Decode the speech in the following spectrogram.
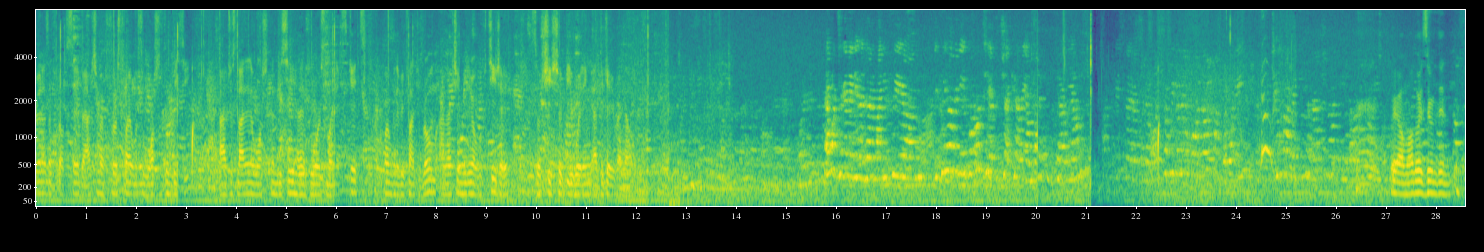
Realized I forgot to say, but actually my first flight was to Washington DC. I just landed in Washington DC, heading towards my next gate, where I'm going to be flying to Rome. I'm actually meeting up with TJ, so she should be waiting at the gate right now. And once again, ladies and gentlemen, if we, um, if we have any volunteers to check carry-on, carry-on, please let us know. Also, we're gonna hold up on boarding. Do you have any international people? Yeah, I'm all the way zoomed in.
